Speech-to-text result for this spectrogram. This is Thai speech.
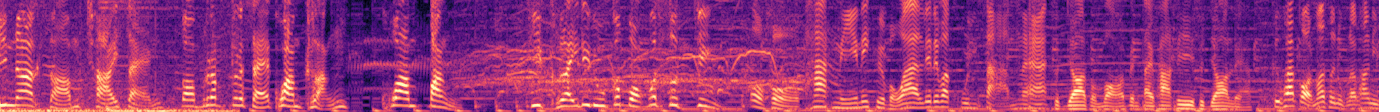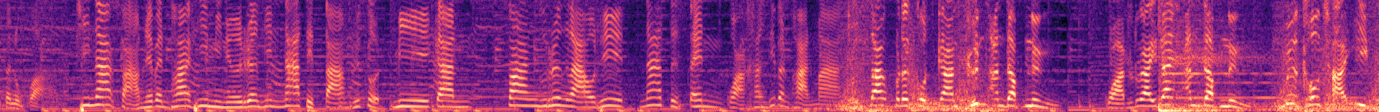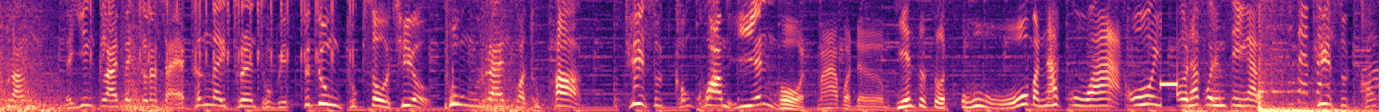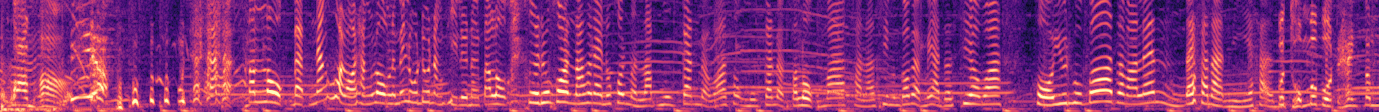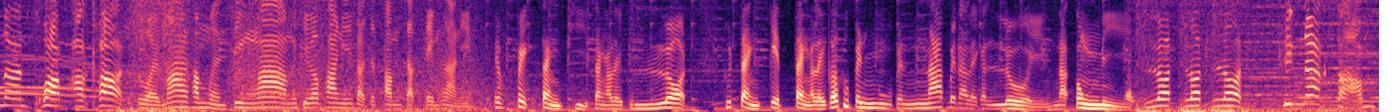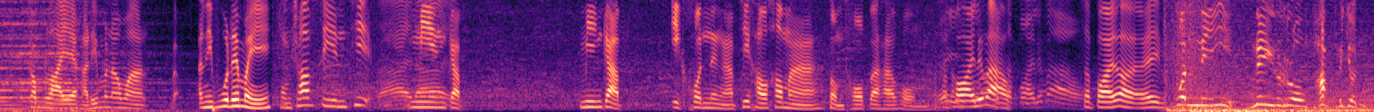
พี่นาคสามฉายแสง ตอบรับกระแสความขลัง ความปัง ที่ใครได้ดูก็บอกว่าสุดจริง โอ้โห ภาคนี้นี่คือบอกว่าเรียกได้ว่าคูณ3นะฮะ สุดยอดผมบอกว่าเป็นไตรภาคที่สุดยอดเลยครับ คือภาคก่อนว่าสนุกแล้วภาคนี้สนุกกว่าพี่นาคสามเนี่ยเป็นภาคที่มีเนื้อเรื่องที่น่าติดตามที่สุด มีการสร้างเรื่องราวที่น่าตื่นเต้นกว่าครั้งที่ผ่านๆมา จนสร้างปรากฏการณ์ขึ้นอันดับหนึ่งกวาดรายได้อันดับหนึ่งเมื่อเขาฉายอีกครั้ง และยิ่งกลายเป็นกระแสทั้งในเทรนด์ทวิตสะดุ้งทุกโซเชียล พุ่งแรงกว่าทุกภาค ที่สุดของความเฮี้ยน โหดมากกว่าเดิม เฮี้ยนสุดๆ โอ้โห มันน่ากลัว โอ้ย เออน่ากลัวจริงๆอะ ที่สุดของความฮา ตลกแบบนั่งหัวเราะทั้งโรงเลยไม่รู้ดูหนังผีหรือหนังตลก คือทุกคนนักแสดงทุกคนเหมือนรับมุกกันแบบว่าส่งมุกกันแบบตลกมากค่ะแล้วซีมันก็แบบไม่อยากจะเชื่อว่าโหยูทูบเบอร์จะมาเล่นได้ขนาดนี้ค่ะ ปฐมบทแห่งตำนานความอาฆาต สวยมากทำเหมือนจริงมาก ไม่คิดว่าภาคนี้แบบจะทำจัดเต็มขนาดนี้ เอฟเฟกต์แต่งผีแต่งอะไรคือเลิศคือแต่งเกตแต่งอะไรก็คือเป็นงูเป็นนาคเป็นอะไรกันเลยณตรงนี้เลิศเลิศเลิศพี่นาคสาม กำไรอะค่ะที่มันเอามาแบบอันนี้พูดได้ไหม ผมชอบซีนที่มีนกับ มีนกับอีกคนหนึ่งครับที่เขาเข้ามาสมทบอะครับผม สปอยหรือเปล่า สปอยหรือเปล่า สปอยหรือเปล่าเอ้ย วันนี้ในโรงภาพยนตร์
